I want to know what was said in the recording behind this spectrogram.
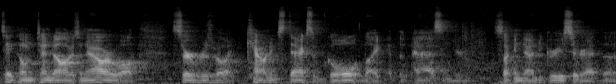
take home ten dollars an hour while servers are like counting stacks of gold like at the pass, and you're sucking down degreaser at the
